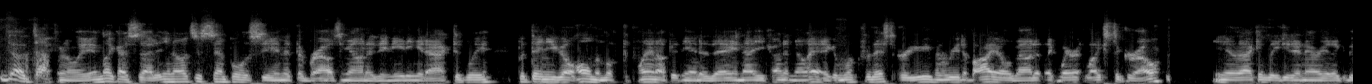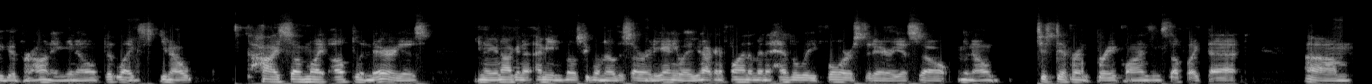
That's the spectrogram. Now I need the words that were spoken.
Yeah, definitely. And like I said, you know, it's as simple as seeing that they're browsing on it and eating it actively. But then you go home and look the plant up at the end of the day, and now you kind of know, hey, I can look for this, or you even read a bio about it, like where it likes to grow. You know, that could lead you to an area that could be good for hunting. You know, if it likes, you know, high sunlight upland areas, you know, you're not gonna. I mean, most people know this already anyway. You're not gonna find them in a heavily forested area. So, you know, just different brake lines and stuff like that. Um,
